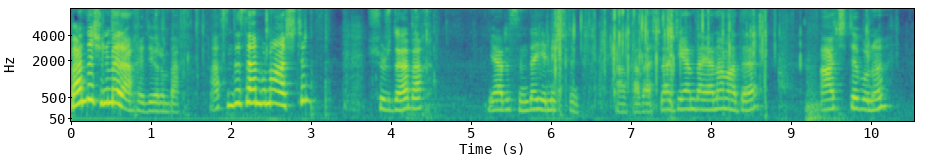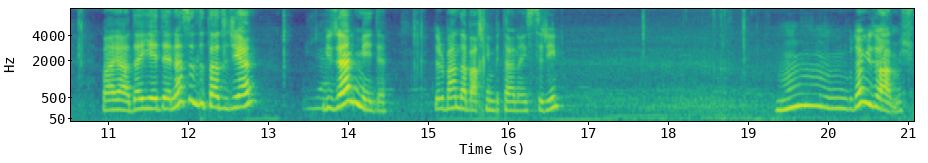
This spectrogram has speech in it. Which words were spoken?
Ben de şunu merak ediyorum bak. Aslında sen bunu açtın. Şurada bak. Yarısını da yemiştin. Arkadaşlar Cihan dayanamadı. Açtı bunu. Bayağı da yedi. Nasıldı tadı Cihan? Güzel. Güzel miydi? Dur ben de bakayım bir tane ısırayım. Hmm, bu da güzelmiş.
